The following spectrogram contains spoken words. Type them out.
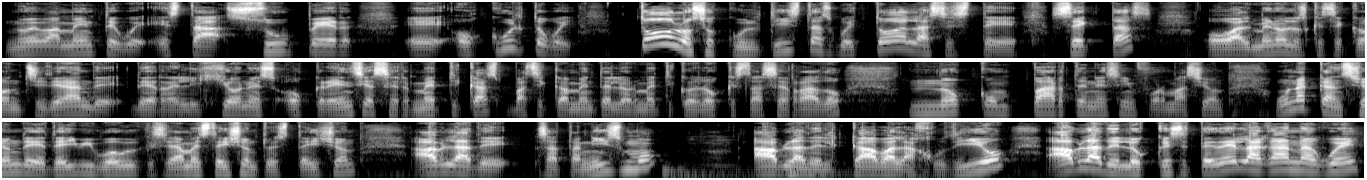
Nuevamente, güey, está súper eh, oculto, güey. Todos los ocultistas, güey, todas las este, sectas, o al menos los que se consideran de, de religiones o creencias herméticas, básicamente lo hermético es lo que está cerrado, no comparten esa información. Una canción de David Bowie que se llama Station to Station habla de satanismo, habla del cábala judío, habla de lo que se te dé la gana, güey,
